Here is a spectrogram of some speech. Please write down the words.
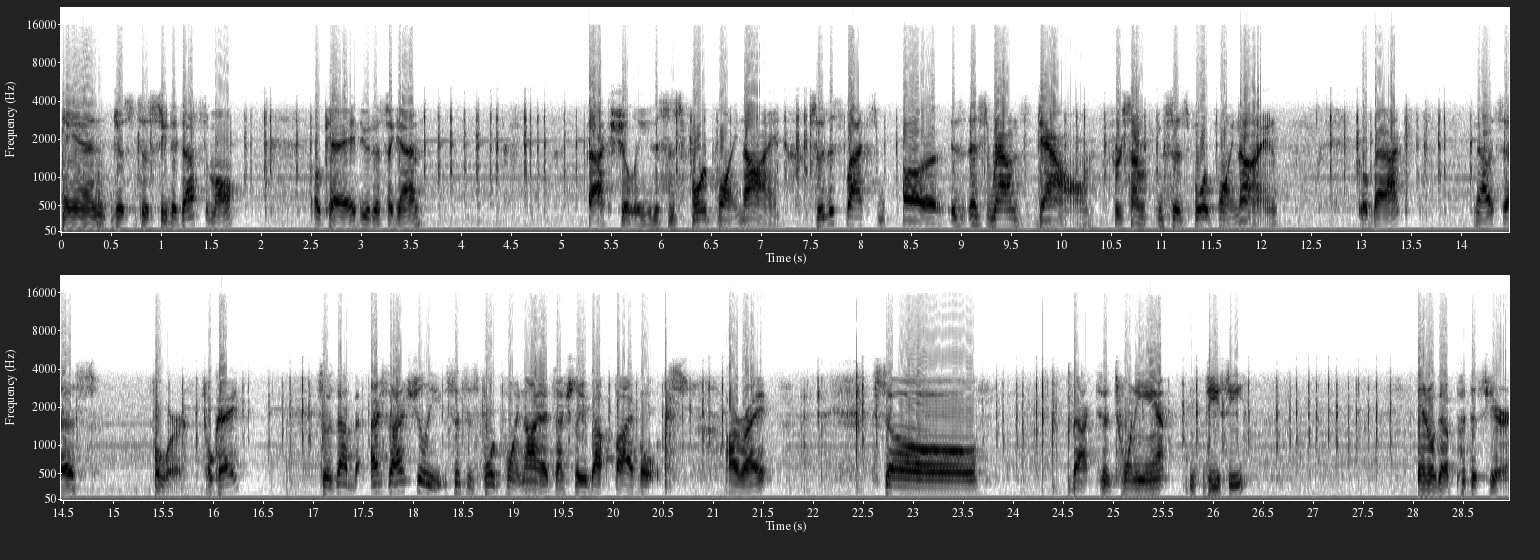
And just to see the decimal, okay, do this again. Actually, this is 4.9. So this lacks, uh, this rounds down for some, it says 4.9. Go back, now it says 4, okay? So it's, actually, since it's 4.9, it's actually about 5 volts, alright? So, back to 20 amp DC, and we're going to put this here.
